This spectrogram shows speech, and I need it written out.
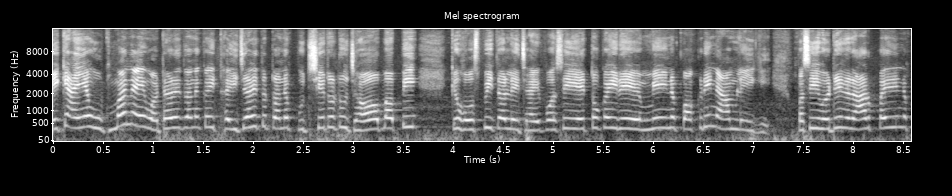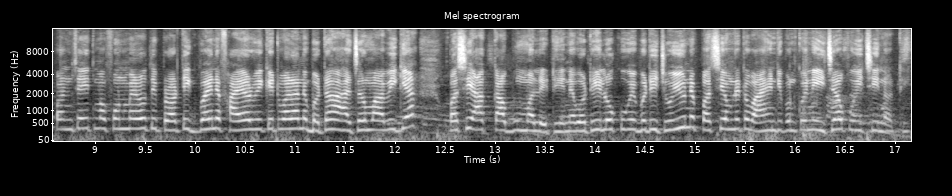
મેં કે અહીંયા ઉપમાં ને વધારે તને કંઈ થઈ જાય તો તને પૂછીએ તો તું જવાબ આપી કે હોસ્પિટલે જાય. પછી એ તો કંઈ રે મેં એને પકડીને આમ લઈ ગઈ. પછી એ વધીને રાડ પડીને પંચાયતમાં ફોન માર્યો હતી પ્રતિકભાઈને ફાયર વિકેટવાળાને બધા હાજરમાં આવી ગયા. પછી આગ કાબૂમાં લીધી ને બધી લોકોએ બધી જોયું ને પછી અમને તો વાહિની પણ કોઈને ઈજા પહોંચી નથી.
